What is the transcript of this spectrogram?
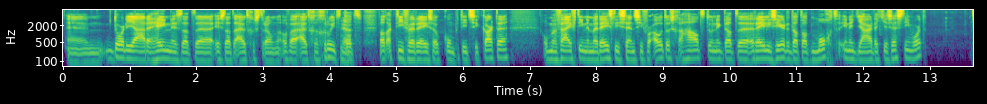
En door de jaren heen is dat, eh, is dat uitgestroomd of eh, uitgegroeid Ja. tot wat actieve race, ook competitie karten. Op mijn vijftiende mijn racelicentie voor auto's gehaald. Toen ik dat eh, realiseerde dat dat mocht in het jaar dat je 16 wordt.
